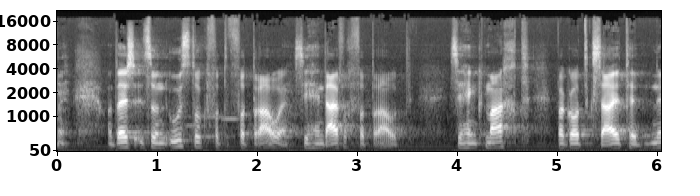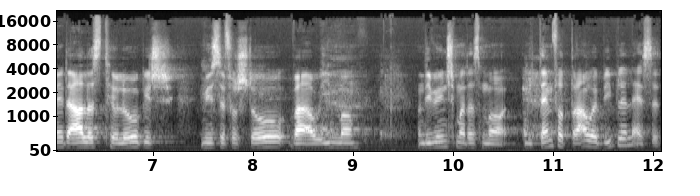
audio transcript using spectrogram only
Und das ist so ein Ausdruck von Vertrauen. Sie haben einfach vertraut. Sie haben gemacht, was Gott gesagt hat. Nicht alles theologisch müssen verstehen, was auch immer. Und ich wünsche mir, dass wir mit dem Vertrauen die Bibel lesen,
